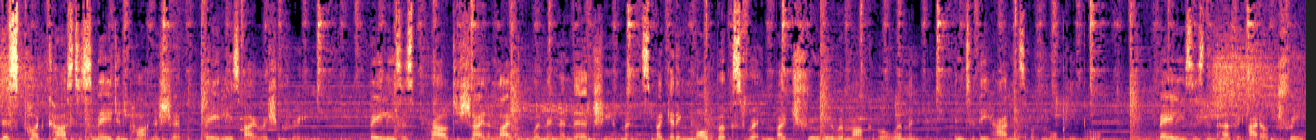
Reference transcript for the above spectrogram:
This podcast is made in partnership with Bailey's Irish Cream. Bailey's is proud to shine a light on women and their achievements by getting more books written by truly remarkable women into the hands of more people. Bailey's is the perfect adult treat,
